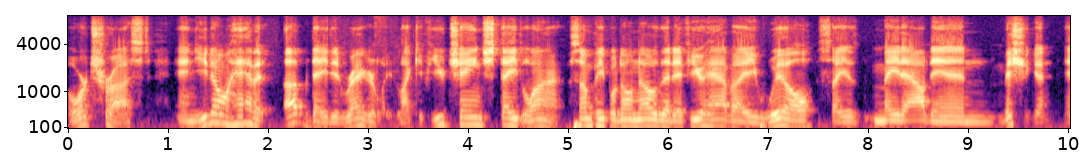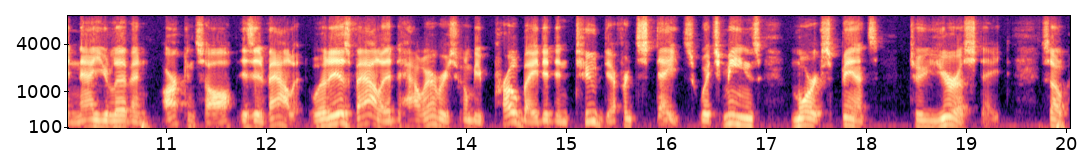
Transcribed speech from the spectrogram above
or trust and you don't have it updated regularly. Like if you change state line, some people don't know that if you have a will, say, made out in Michigan and now you live in Arkansas, is it valid? Well, it is valid. However, it's going to be probated in two different states, which means more expense to your estate. So,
